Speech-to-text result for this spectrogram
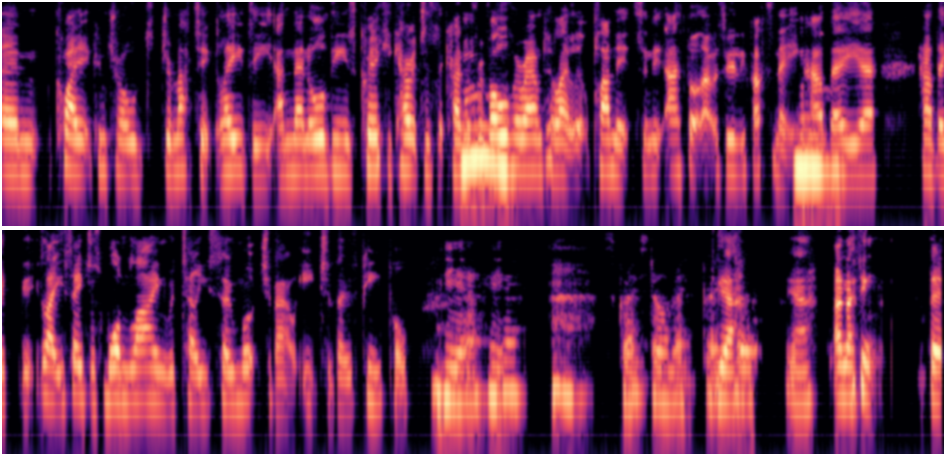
um, quiet, controlled, dramatic lady, and then all these quirky characters that kind of mm. revolve around her like little planets. And it, I thought that was really fascinating mm. how they uh, how they like you say just one line would tell you so much about each of those people yeah yeah it's a great story great yeah story. yeah. And I think that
